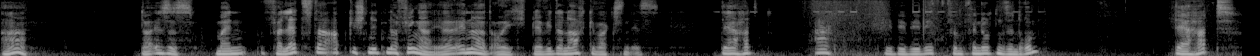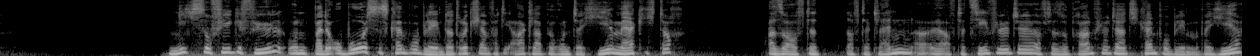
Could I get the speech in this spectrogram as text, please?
Ah, da ist es. Mein verletzter, abgeschnittener Finger, ihr erinnert euch, der wieder nachgewachsen ist. Der hat. Ah, fünf Minuten sind rum. Der hat nicht so viel Gefühl und bei der Oboe ist es kein Problem. Da drücke ich einfach die A-Klappe runter. Hier merke ich doch, also auf der, auf der kleinen, äh, auf der C-Flöte, auf der Sopranflöte hatte ich kein Problem. Aber hier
